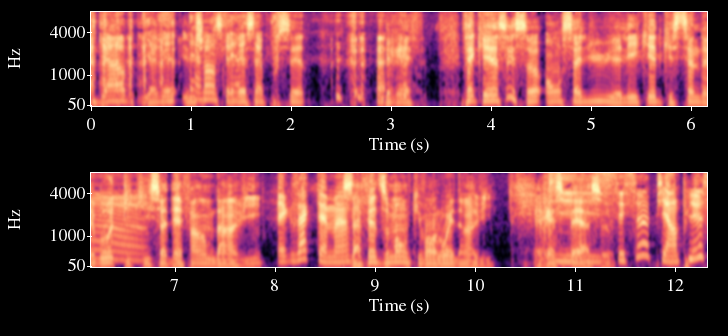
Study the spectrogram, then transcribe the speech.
Regarde, il y avait une Ta chance qu'il poussette. avait sa poussette. Bref. Fait que c'est ça, on salue les kids qui se tiennent debout Ah. puis qui se défendent dans la vie. Exactement. Ça fait du monde qui vont loin dans la vie. Respect Puis, à ça. C'est ça. Puis en plus,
